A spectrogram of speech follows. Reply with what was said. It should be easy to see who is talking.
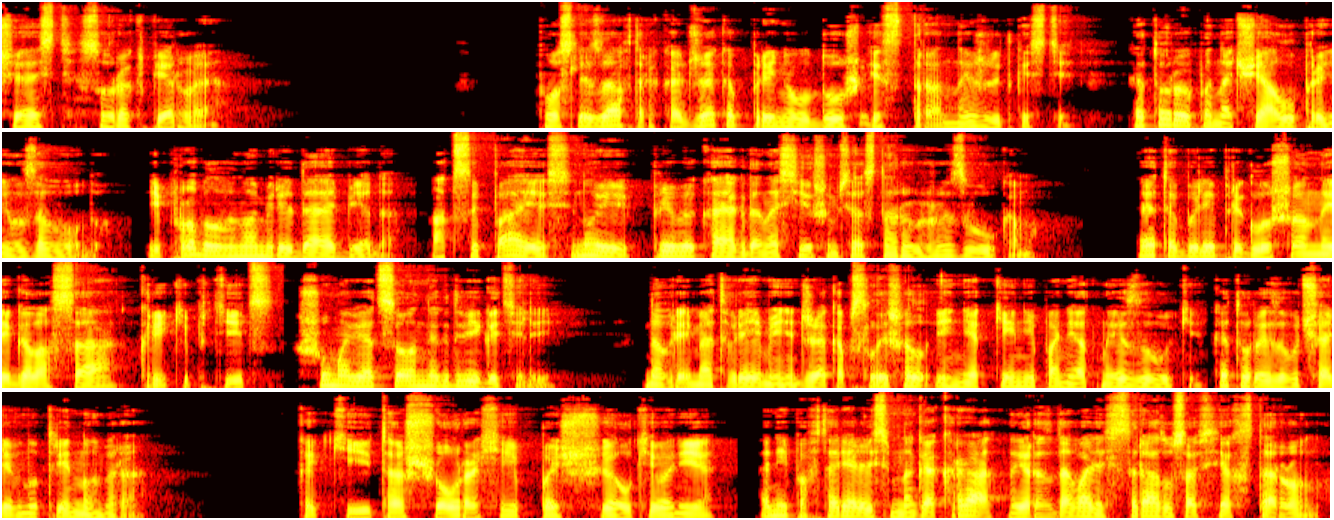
Speaker 1: Часть 41. После завтрака Джекоб принял душ из странной жидкости, которую поначалу принял за воду, и пробыл в номере до обеда, отсыпаясь, ну и привыкая к доносившимся снаружи звукам. Это были приглушенные голоса, крики птиц, шум авиационных двигателей. Но время от времени Джекоб слышал и некие непонятные звуки, которые звучали внутри номера – Какие-то шорохи, пощелкивания. Они повторялись многократно и раздавались сразу со всех сторон.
